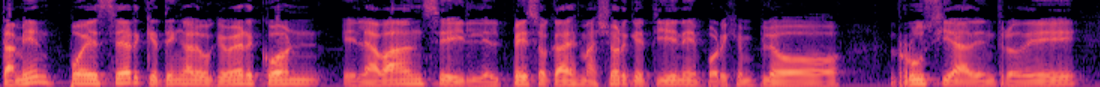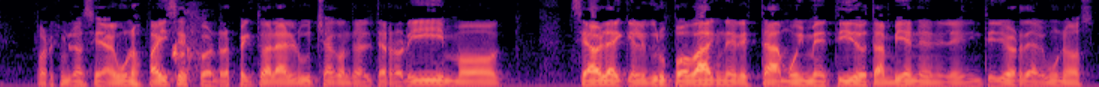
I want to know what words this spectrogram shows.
también puede ser que tenga algo que ver con el avance y el peso cada vez mayor que tiene, por ejemplo, Rusia dentro de por ejemplo, en algunos países con respecto a la lucha contra el terrorismo. Se habla de que el grupo Wagner está muy metido también en el interior de algunos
